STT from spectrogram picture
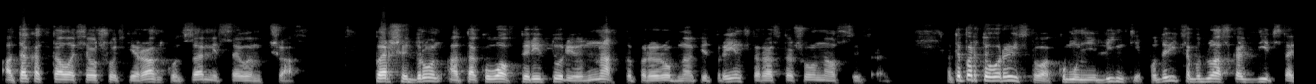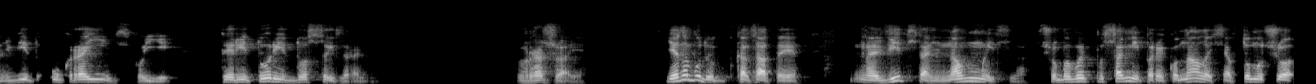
атака сталася о 6 ранку за місцевим часом. Перший дрон атакував територію нафтопереробного підприємства, розташованого в Сизрані. А тепер товариство комуніліньки, подивіться, будь ласка, відстань від української території до Сизрані. Вражає. Я не буду казати відстань навмисно, щоб ви самі переконалися в тому, що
